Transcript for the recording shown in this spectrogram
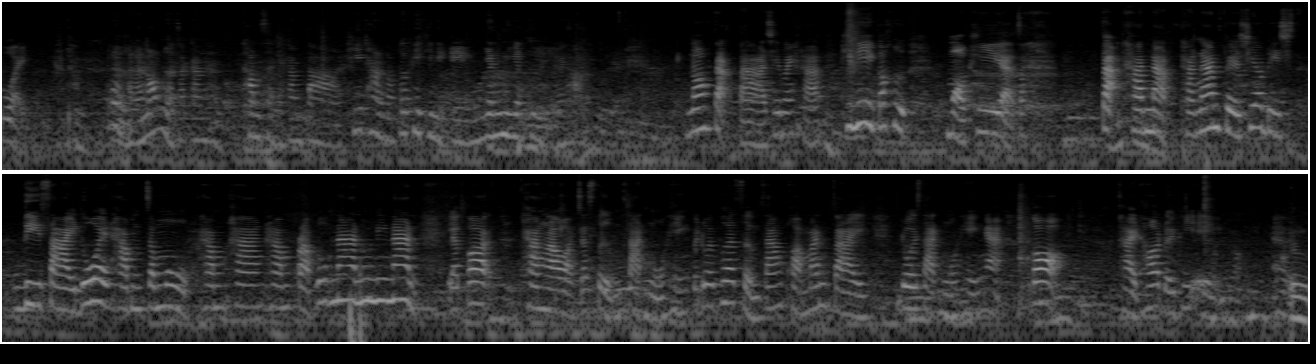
ด้วยพี่หน่อยคะแล้วนอกเหนือจากการทำศัลยกรรมตาที่ทางดรพีคลินิกเองยังมีอย่างอื่นอีกไหมคะนอกจากตาใช่ไหมคะ ที่นี่ก็คือหมอพีอะจะจะถนัดทางด้าน facial de- design ด้วยทำจมูกทำคางทำปรับรูปหน้านู่นนี่นั่น แล้วก็ทางเราอะจะเสริมศาสตร์โงเฮงไปด้วยเพื่อเสริมสร้างความมั่นใจ โดยศาสตร์โงเฮงอะก็ถ่ายทอดโดยพี่เองเอ่อ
